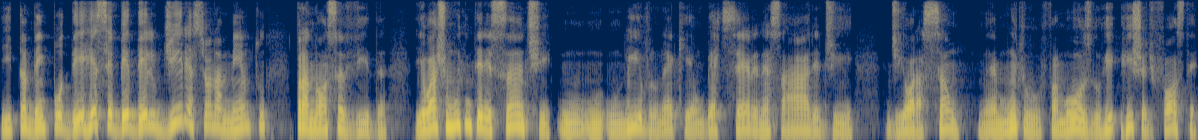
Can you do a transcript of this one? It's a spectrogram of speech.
e também poder receber dele o direcionamento para a nossa vida. E eu acho muito interessante um, um, um livro né, que é um best-seller nessa área de, de oração, né, muito famoso, do Richard Foster.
